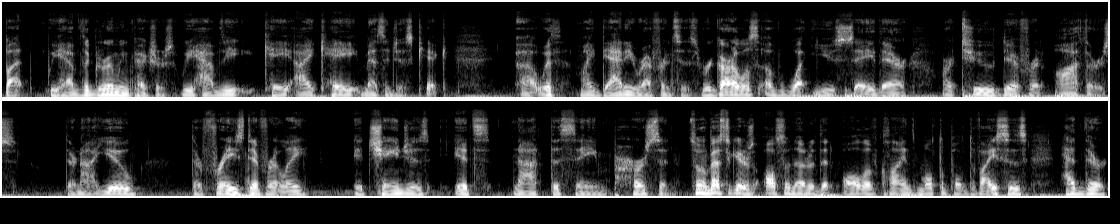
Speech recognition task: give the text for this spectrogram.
But we have the grooming pictures. We have the KIK messages, kick uh, with my daddy references. Regardless of what you say, there are two different authors. They're not you, they're phrased differently. It changes. It's not the same person. So, investigators also noted that all of Kline's multiple devices had their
